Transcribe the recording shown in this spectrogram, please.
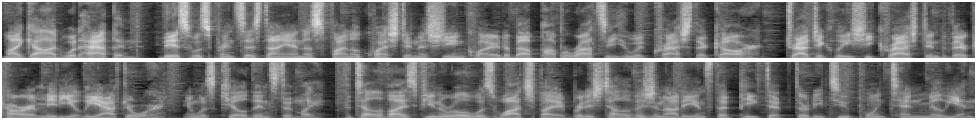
My God, what happened? This was Princess Diana's final question as she inquired about paparazzi who had crashed their car. Tragically, she crashed into their car immediately afterward and was killed instantly. The televised funeral was watched by a British television audience that peaked at 32.10 million,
